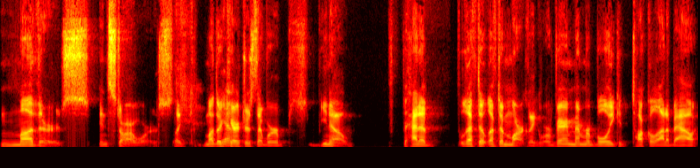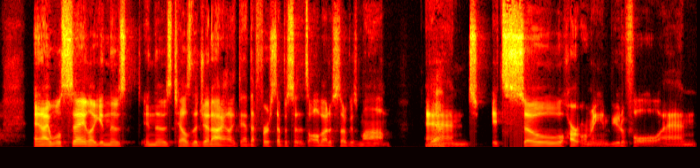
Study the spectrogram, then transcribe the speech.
mothers in Star Wars, like mother Yeah. characters that were you know had a left a left a mark, like were very memorable. You could talk a lot about. And I will say, like in those in those Tales of the Jedi, like they had that first episode that's all about Ahsoka's mom, Yeah. and it's so heartwarming and beautiful, and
